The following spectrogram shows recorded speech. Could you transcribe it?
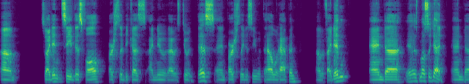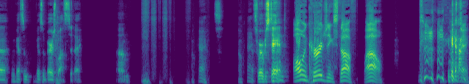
Um, so I didn't seed this fall, partially because I knew I was doing this, and partially to see what the hell would happen um, if I didn't. And uh, it was mostly dead, and uh, we got some we got some bare spots today. Um, okay, okay, that's where we stand. All encouraging stuff. Wow. okay.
